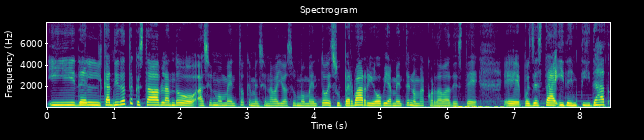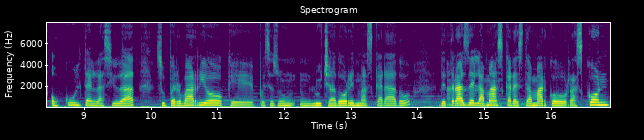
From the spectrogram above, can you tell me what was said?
Y del candidato que estaba hablando hace un momento, que mencionaba yo hace un momento, es Superbarrio, obviamente, no me acordaba de este, eh, pues de esta identidad oculta en la ciudad. Superbarrio, que pues es un, luchador enmascarado. Detrás de la máscara está Marco Rascón,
